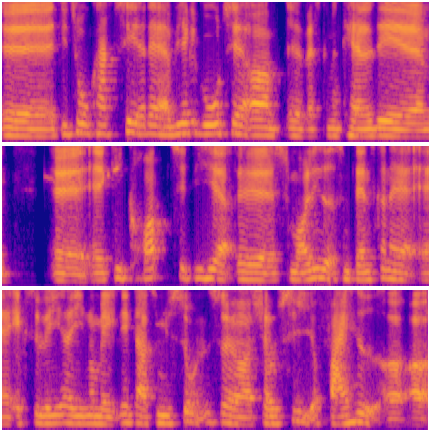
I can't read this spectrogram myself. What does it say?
øh, de to karakterer, der er virkelig gode til at, øh, hvad skal man kalde det, øh, øh give krop til de her øh, småligheder, som danskerne er, er excellerer i normalt. Ikke? Altså misundelse og jalousi og fejhed og, og,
